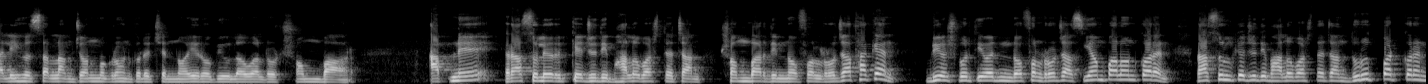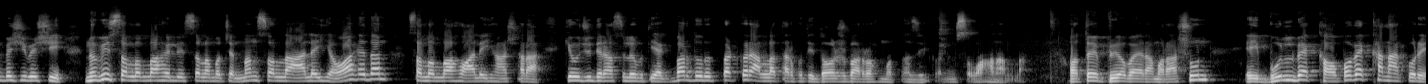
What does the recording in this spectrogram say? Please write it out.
আলী হাসাল্লাম জন্মগ্রহণ করেছেন নয় রবিউল আউ্য়াল রোজ সোমবার। আপনি রাসুলেরকে যদি ভালোবাসতে চান, সোমবার দিন নফল রোজা থাকেন বৃহস্পতিবার নফল রোজা সিয়াম পালন করেন। রাসুলকে যদি ভালোবাসতে চান, দুরুদ পাঠ করেন বেশি বেশি। নবী সাল্লাহ সাল্লাম বলছেন মানসাল্লাহ আলাইহা ওয়াহেদান সাল্লাহ আলাইহা আশারা। কেউ যদি রাসুলের প্রতি একবার দুরুদ পাঠ করে, আল্লাহ তার প্রতি দশ বার রহমত নাজিল করেন। সোহান আল্লাহ অতএব প্রিয় ভাইয়ের আমার, আসুন এই ভুল ব্যাখ্যা, অপব্যাখ্যা না করে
